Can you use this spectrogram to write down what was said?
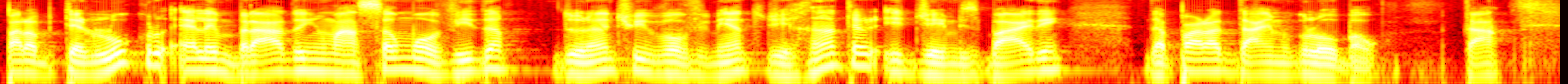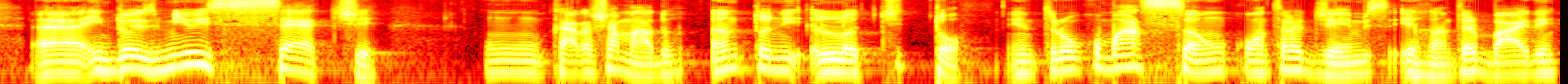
para obter lucro é lembrado em uma ação movida durante o envolvimento de Hunter e James Biden da Paradigm Global. Tá? É, em 2007, um cara chamado Anthony Lotito entrou com uma ação contra James e Hunter Biden,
